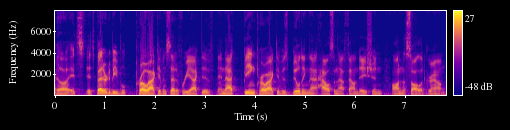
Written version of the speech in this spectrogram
uh, it's it's better to be proactive instead of reactive, and that being proactive is building that house and that foundation on the solid ground.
